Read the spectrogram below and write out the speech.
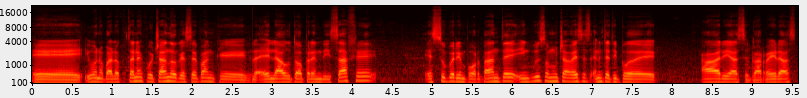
Eh, y bueno, para los que están escuchando, que sepan que el autoaprendizaje es súper importante, incluso muchas veces en este tipo de áreas y carreras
